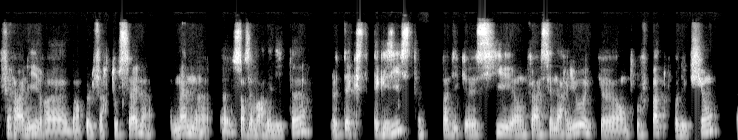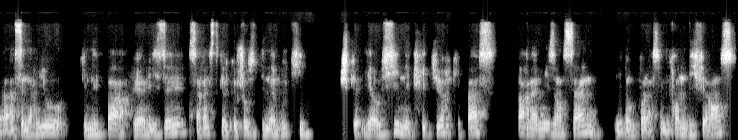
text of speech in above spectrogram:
Faire un livre, ben, on peut le faire tout seul, même sans avoir d'éditeur. Le texte existe, tandis que si on fait un scénario et qu'on ne trouve pas de production, un scénario qui n'est pas réalisé, ça reste quelque chose d'inabouti, puisqu'il y a aussi une écriture qui passe par la mise en scène. Et donc voilà, c'est une grande différence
